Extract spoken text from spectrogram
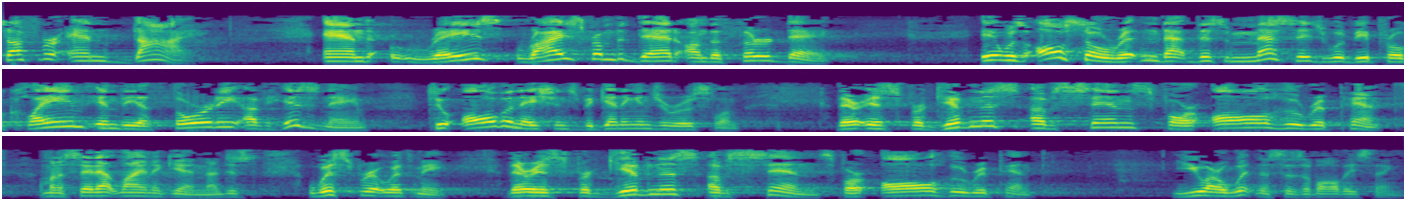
suffer and die and raise, rise from the dead on the third day. It was also written that this message would be proclaimed in the authority of his name to all the nations beginning in Jerusalem. There is forgiveness of sins for all who repent. I'm going to say that line again. Now just whisper it with me. There is forgiveness of sins for all who repent. You are witnesses of all these things.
